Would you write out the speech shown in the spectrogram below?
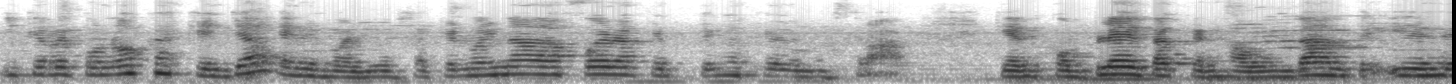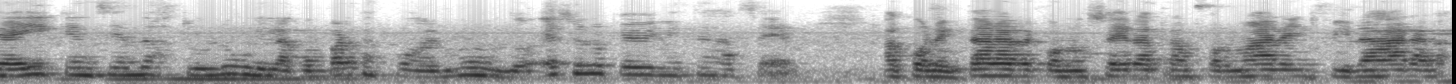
y que reconozcas que ya eres valiosa, que no hay nada afuera que tengas que demostrar que eres completa, que eres abundante y desde ahí que enciendas tu luz y la compartas con el mundo. Eso es lo que viniste a hacer, a conectar, a reconocer, a transformar, a inspirar,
